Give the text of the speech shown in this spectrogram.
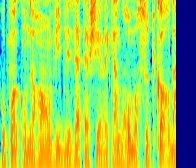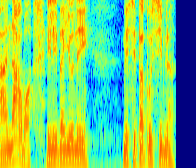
au point qu'on aura envie de les attacher avec un gros morceau de corde à un arbre et les bâillonner. Mais c'est pas possible.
